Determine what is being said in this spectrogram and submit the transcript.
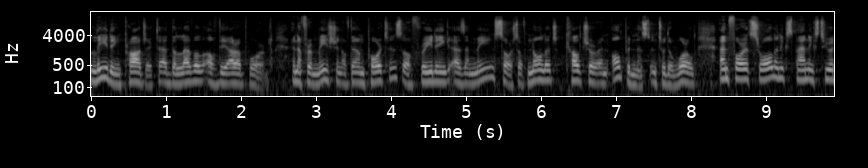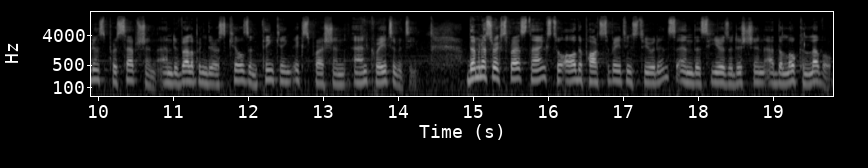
leading project at the level of the Arab world, an affirmation of the importance of reading as a main source of knowledge, culture, and openness into the world, and for its role in expanding students' perception and developing their skills in thinking, expression, and creativity. The minister expressed thanks to all the participating students in this year's edition at the local level.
